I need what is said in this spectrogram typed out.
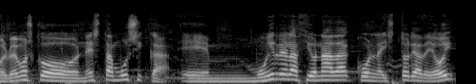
Volvemos con esta música eh, muy relacionada con la historia de hoy,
